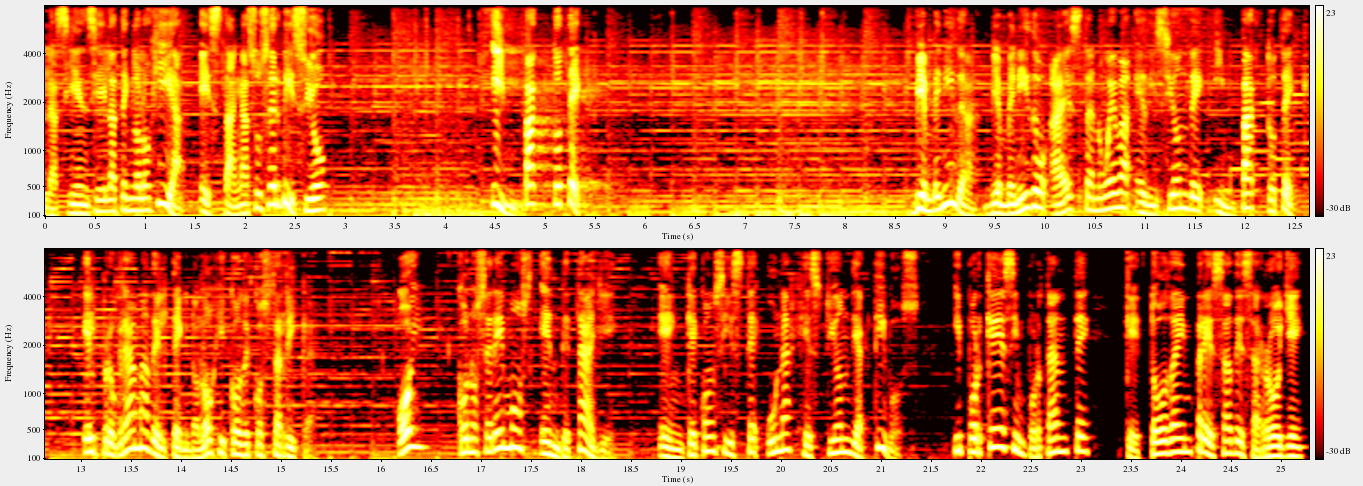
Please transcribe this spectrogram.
la ciencia y la tecnología están a su servicio, Impacto Tech. Bienvenida, bienvenido a esta nueva edición de Impacto Tech, el programa del Tecnológico de Costa Rica. Hoy conoceremos en detalle en qué consiste una gestión de activos y por qué es importante que toda empresa desarrolle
